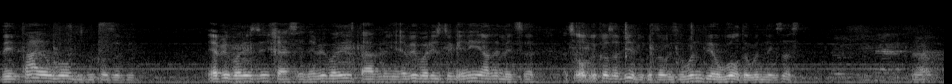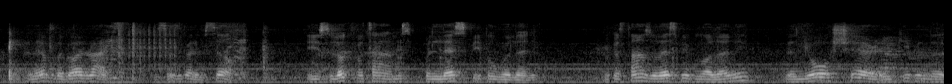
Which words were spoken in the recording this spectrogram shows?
the entire world is because of you. Everybody's doing chesed, everybody's davening, everybody's doing any other mitzvah. It's all because of you, because there wouldn't be a world, there wouldn't exist. Right? And therefore the God writes, he says about himself, he used to look for times when less people were learning. Because times when less people are learning, then your share in keeping the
